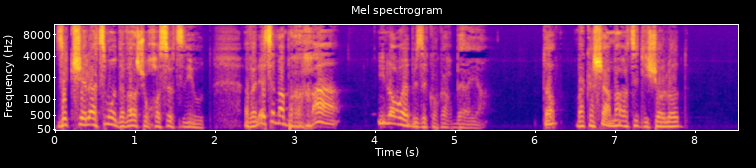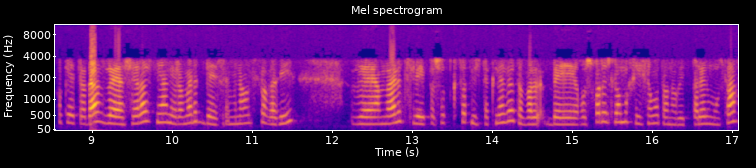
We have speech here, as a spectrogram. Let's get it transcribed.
זה כשלעצמו דבר שהוא חוסר צניעות. אבל עצם הברכה, אני לא רואה בזה כל כך בעיה. טוב, בבקשה, מה רצית לשאול עוד? אוקיי, okay, תודה. והשאלה השנייה, אני לומדת בסמינר ספרדי, והמנהלת שלי פשוט קצת מסתכנזת, אבל בראש חודש לא מכריחים אותנו להתפלל מוסף.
